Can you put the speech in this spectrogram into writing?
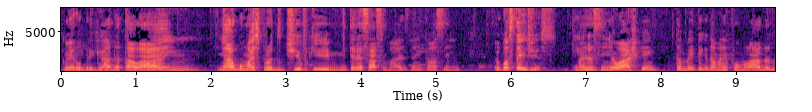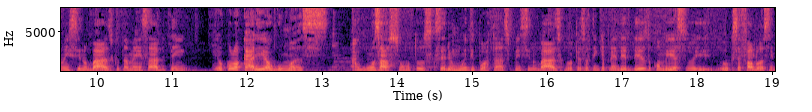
que eu era obrigado a estar tá lá, em, em algo mais produtivo que me interessasse mais, né? Então, assim, eu gostei disso. Entendi. Mas, assim, eu acho que também tem que dar uma reformulada no ensino básico também, sabe? Tem, eu colocaria algumas alguns assuntos que seriam muito importantes para o ensino básico. A pessoa tem que aprender desde o começo. E o que você falou, assim,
